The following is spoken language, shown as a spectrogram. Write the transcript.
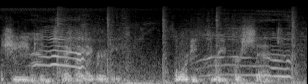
Gene integrity. 43%.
